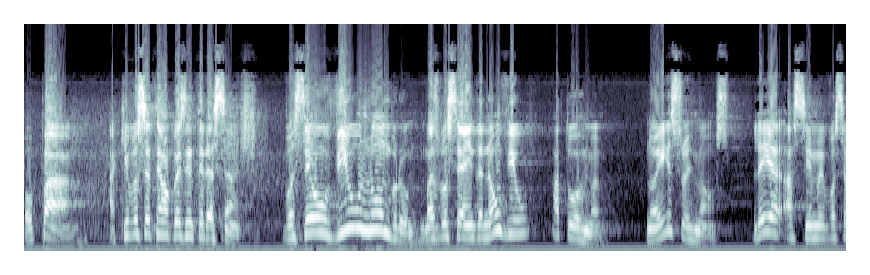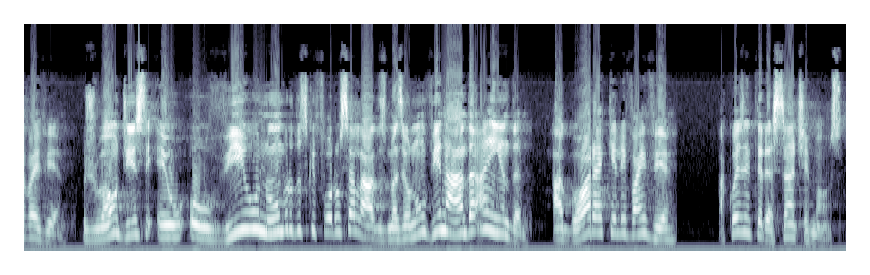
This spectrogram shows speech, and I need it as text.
Opa, aqui você tem uma coisa interessante. Você ouviu o número, mas você ainda não viu a turma. Não é isso, irmãos? Leia acima e você vai ver. João disse: Eu ouvi o número dos que foram selados, mas eu não vi nada ainda. Agora é que ele vai ver. A coisa interessante, irmãos,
